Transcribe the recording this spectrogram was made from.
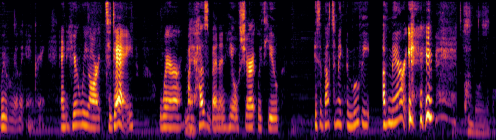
We were really angry. And here we are today, where my husband, and he'll share it with you, is about to make the movie of Mary. It's unbelievable.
